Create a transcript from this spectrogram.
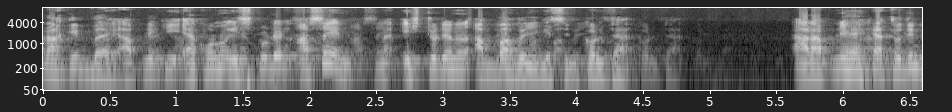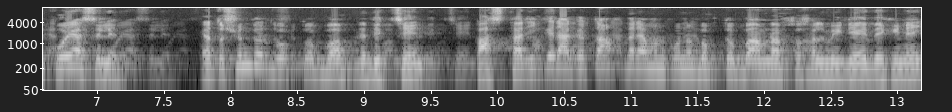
রাকিব ভাই, আপনি কি এখনও স্টুডেন্ট আছেন? না স্টুডেন্টের আব্বা হয়ে গেছেন? কোনটা? আর আপনি এতদিন কই আছিলেন? এত সুন্দর বক্তব্য আপনি দিচ্ছেন। পাঁচ তারিখের আগে তো আপনার এমন কোন বক্তব্য আমরা সোশ্যাল মিডিয়ায় দেখি নাই।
